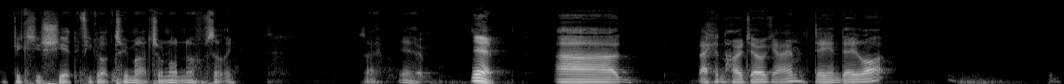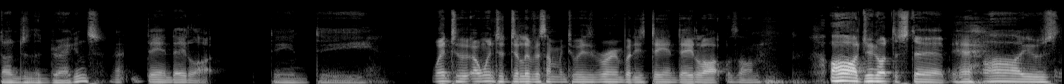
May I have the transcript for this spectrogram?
they fix your shit if you got too much or not enough of something. So yeah, Yep. yeah. Uh, back in the hotel game, D and D light. Dungeons and Dragons, D and D light. D and D. Went to I went to deliver something to his room, but his D and D light was on. Oh, do not disturb. Yeah, Oh, he was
